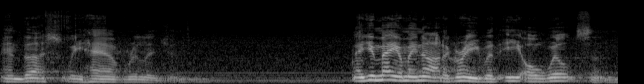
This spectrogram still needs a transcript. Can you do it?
And thus we have religion. Now, you may or may not agree with E.O. Wilson.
